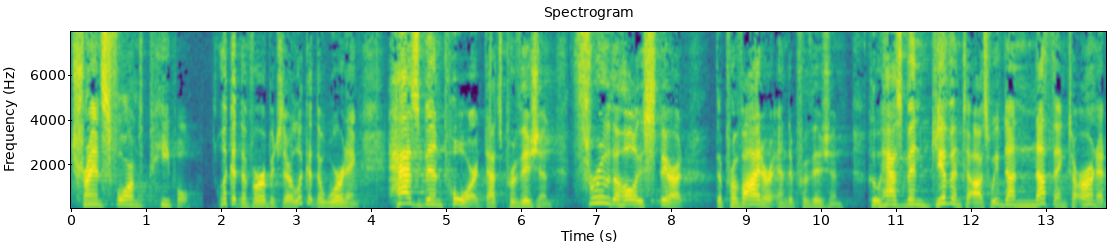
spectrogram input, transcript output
transformed people. Look at the verbiage there. Look at the wording. Has been poured, that's provision, through the Holy Spirit, the provider and the provision who has been given to us. We've done nothing to earn it.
